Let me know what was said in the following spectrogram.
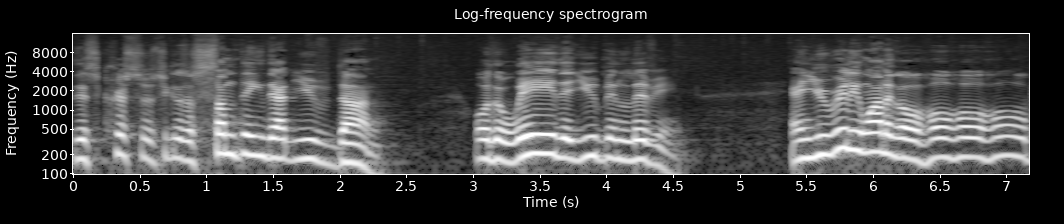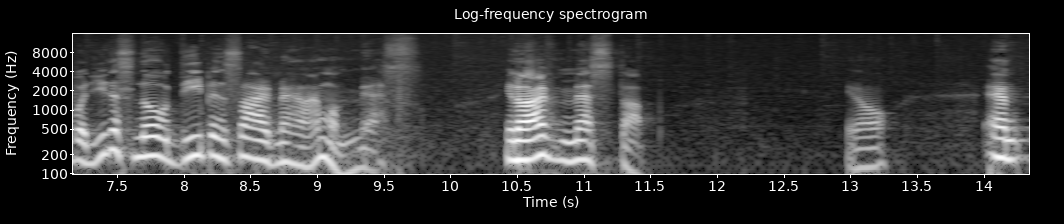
this Christmas because of something that you've done or the way that you've been living. and you really want to go ho, ho, ho, but you just know deep inside, man, I'm a mess. You know, I've messed up. You know? And,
